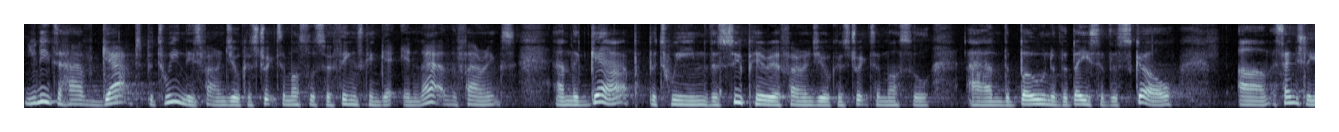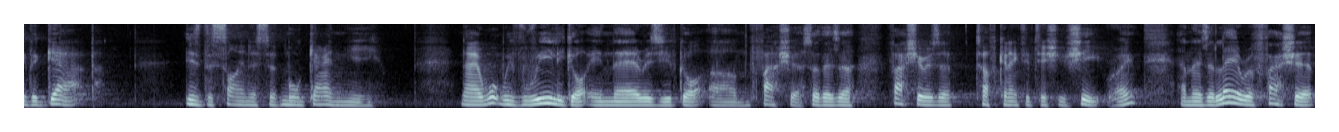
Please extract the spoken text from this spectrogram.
you need to have gaps between these pharyngeal constrictor muscles so things can get in and out of the pharynx. And the gap between the superior pharyngeal constrictor muscle and the bone of the base of the skull, um, essentially the gap is the sinus of Morgagni. Now, what we've really got in there is you've got um, fascia. So there's a fascia is a tough connective tissue sheet, right? And there's a layer of fascia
